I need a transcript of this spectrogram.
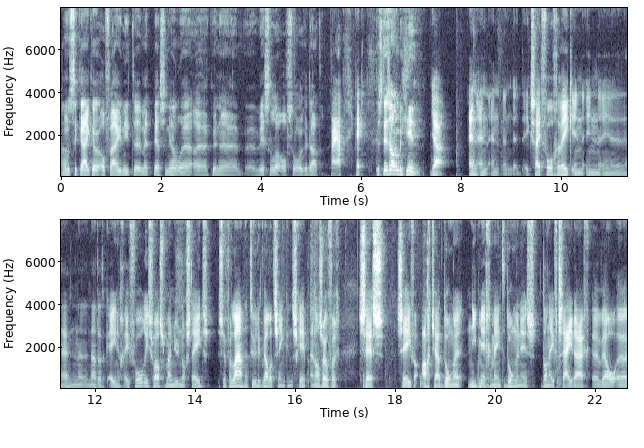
Ja. Om eens te kijken of wij niet eh, met personeel eh, eh, kunnen wisselen of zorgen dat. Nou ja, kijk, Dus het is al een begin. Ja, en, en, en, en ik zei het vorige week in, in, hè, na- nadat ik enig euforisch was, maar nu nog steeds. Ze verlaat natuurlijk wel het zinkende schip. En als over zes, zeven, acht jaar Dongen niet meer gemeente Dongen is, dan heeft zij daar eh, wel eh,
